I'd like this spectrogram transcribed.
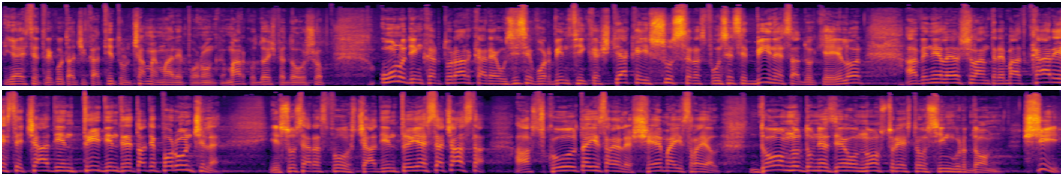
Ea este trecută aici ca titlul cea mai mare poruncă, Marcu 12, 28. Unul din cărturari care auzise vorbind, fiindcă știa că Iisus răspunsese bine saducheilor, a venit la el și l-a întrebat, care este cea din tâi dintre toate poruncile? Iisus a răspuns, cea din tâi este aceasta, ascultă Israele, șema Israel, Domnul Dumnezeu nostru este un singur Domn. Și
